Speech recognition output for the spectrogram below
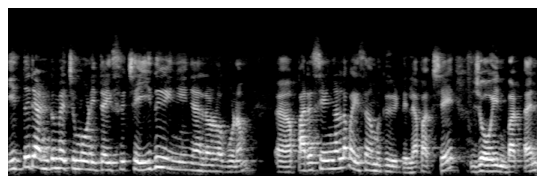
ഇത് രണ്ടും വെച്ച് മോണിറ്റൈസ് ചെയ്ത് കഴിഞ്ഞ് കഴിഞ്ഞാലുള്ള ഗുണം പരസ്യങ്ങളുടെ പൈസ നമുക്ക് കിട്ടില്ല. പക്ഷേ ജോയിൻ ബട്ടൺ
